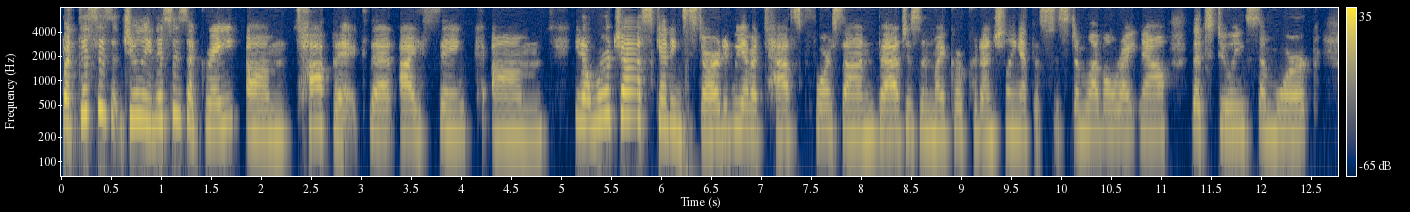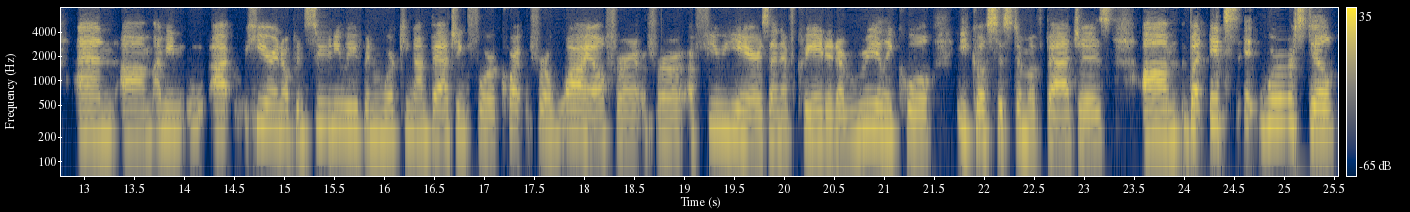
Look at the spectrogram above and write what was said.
but this is, Julie, this is a great um, topic that I think, um, you know, we're just getting started. We have a task force on badges and micro-credentialing at the system level right now that's doing some work. And um, I mean, I, here in Open SUNY, we've been working on badging for quite, for a while, for, for a few years, and have created a really cool ecosystem of badges. Um, but it's, it, we're still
